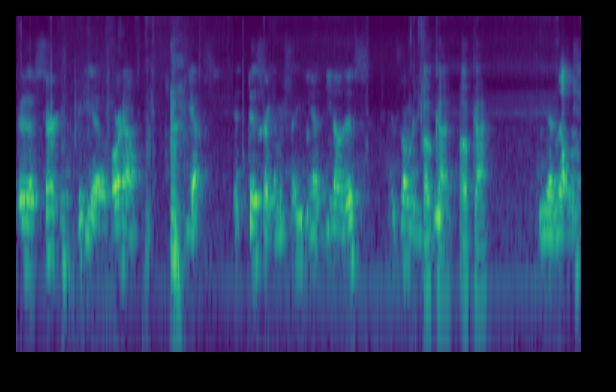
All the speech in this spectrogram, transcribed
There's a certain video, or no, yes, it's this right. Let me show you. You know, you know this? It's one with Okay. Okay. Yeah, literally. you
